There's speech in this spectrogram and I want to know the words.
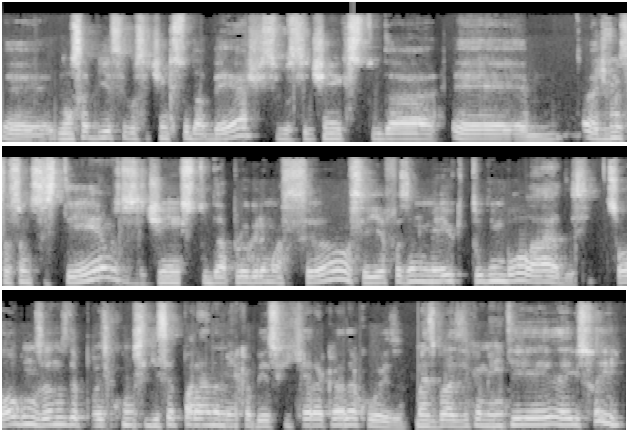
é, não sabia se você tinha que estudar Bash, se você tinha que estudar é, administração de sistemas, se você tinha que estudar programação, você ia fazendo meio que tudo embolado. Assim. Só alguns anos depois eu consegui separar na minha cabeça o que, que era cada coisa. Mas basicamente é isso aí.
